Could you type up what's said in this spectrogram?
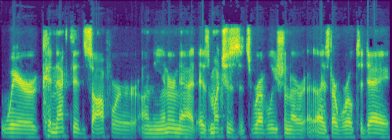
where connected software on the internet, as much as it's revolutionized our world today,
